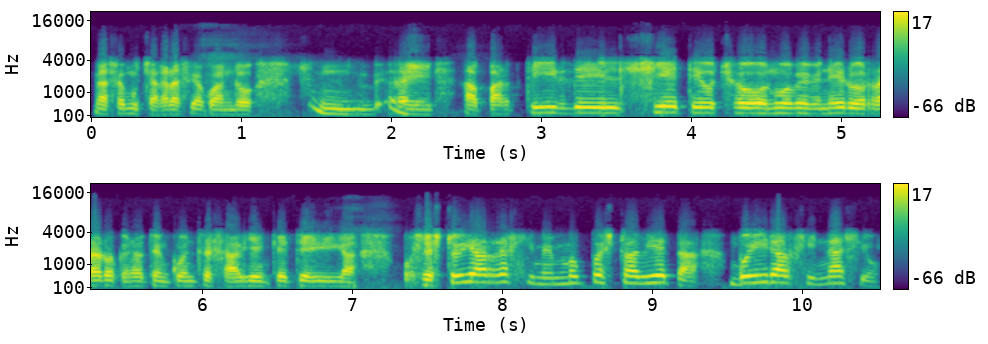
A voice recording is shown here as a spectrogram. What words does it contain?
me hace mucha gracia cuando mm, eh, a partir del 7, 8, 9 de enero es raro que no te encuentres a alguien que te diga, pues estoy a régimen, me he puesto a dieta, voy a ir al gimnasio,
